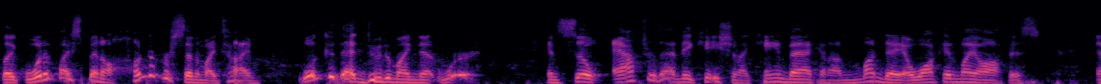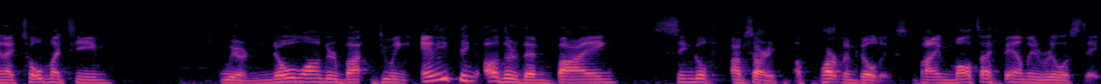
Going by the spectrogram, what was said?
Like, what if I spent 100% of my time? What could that do to my net worth? And so after that vacation, I came back and on Monday, I walk in my office and I told my team, we are no longer doing anything other than buying single, I'm sorry, apartment buildings, buying multifamily real estate.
